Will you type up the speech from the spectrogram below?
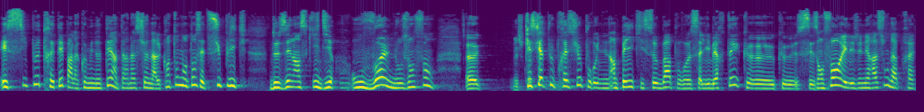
est si peu traité par la communauté internationale? Quand on entend cette supplique de Zelensky dire on vole nos enfants, euh, Qu'est-ce qu'il y a de plus précieux pour un pays qui se bat pour euh, sa liberté que, que ses enfants et les générations d'après?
